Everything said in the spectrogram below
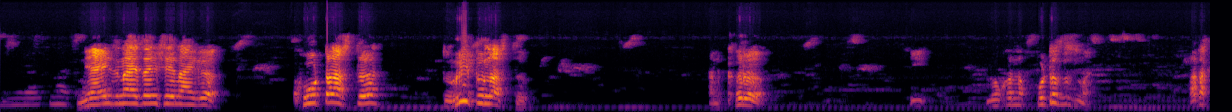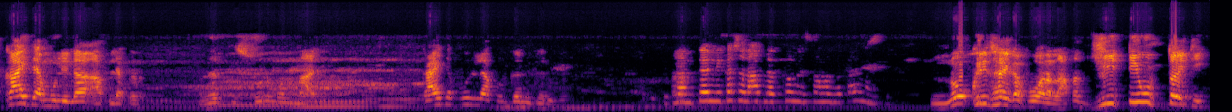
नाही. न्यायच नाहीचा विषय नाही ग. खोट असत तर असत. आणि खरं की लोकांना पटतच नाही. आता काय त्या मुलीला आपल्याकडं? जर ती सून म्हणून आली काय त्या मुलीला आपण कमी करू त्यांनी कशाला आपल्याला कमी समजलं काय माहिती? नोकरीच आहे का पोराला? आता जी ती उठतोय ती.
